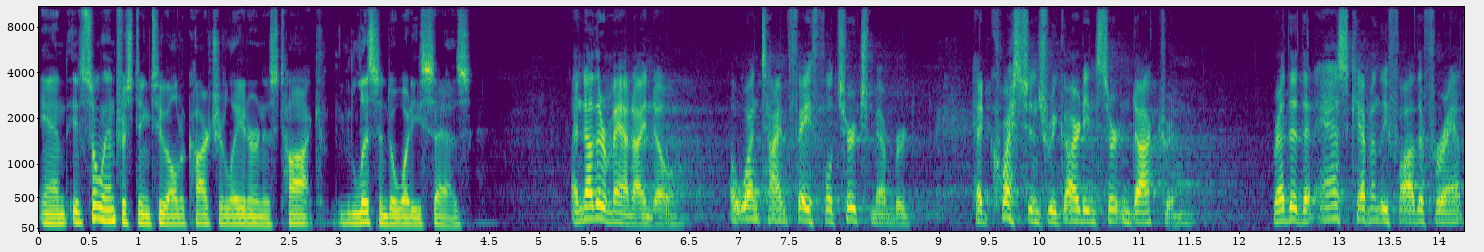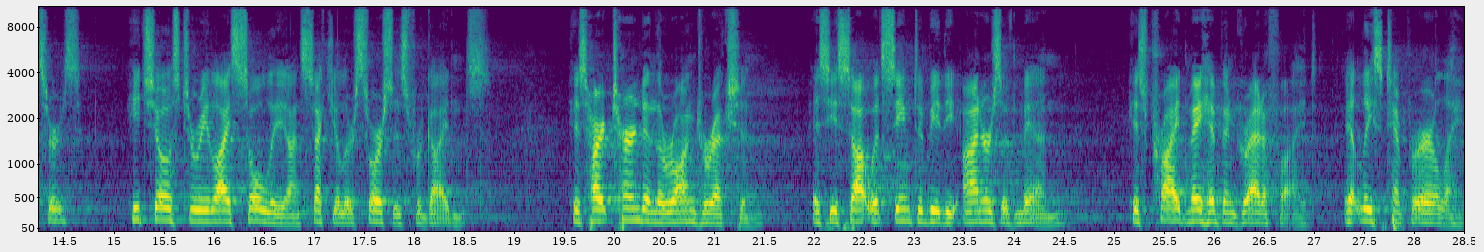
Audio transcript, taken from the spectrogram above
And it's so interesting too. Elder Karcher later in his talk, listen to what he says. Another man I know, a one-time faithful church member, had questions regarding certain doctrine. Rather than ask Heavenly Father for answers, he chose to rely solely on secular sources for guidance. His heart turned in the wrong direction as he sought what seemed to be the honors of men. His pride may have been gratified, at least temporarily,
